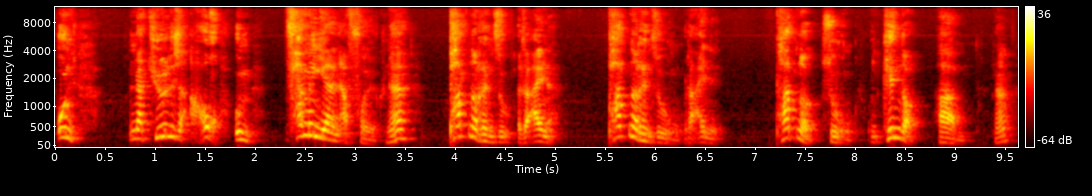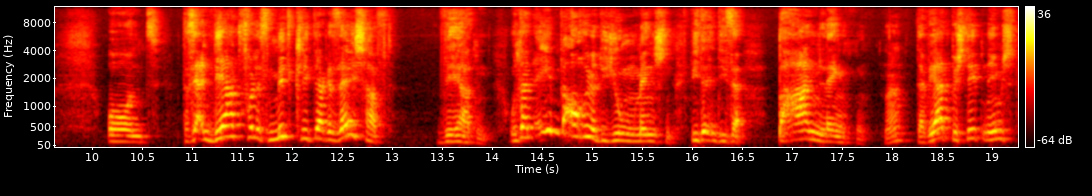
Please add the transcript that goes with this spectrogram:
und natürlich auch um familiären Erfolg. Ne? Partnerin suchen, also eine Partnerin suchen oder einen Partner suchen und Kinder haben ne? und dass sie ein wertvolles Mitglied der Gesellschaft werden und dann eben auch wieder die jungen Menschen wieder in diese Bahn lenken. Ne? Der Wert besteht nämlich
